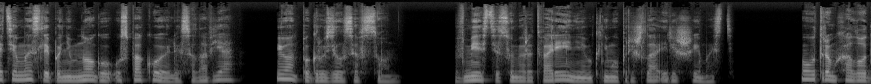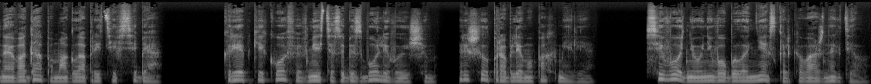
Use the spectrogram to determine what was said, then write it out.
Эти мысли понемногу успокоили Соловья, и он погрузился в сон. Вместе с умиротворением к нему пришла и решимость. Утром холодная вода помогла прийти в себя. Крепкий кофе вместе с обезболивающим решил проблему похмелья. Сегодня у него было несколько важных дел.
